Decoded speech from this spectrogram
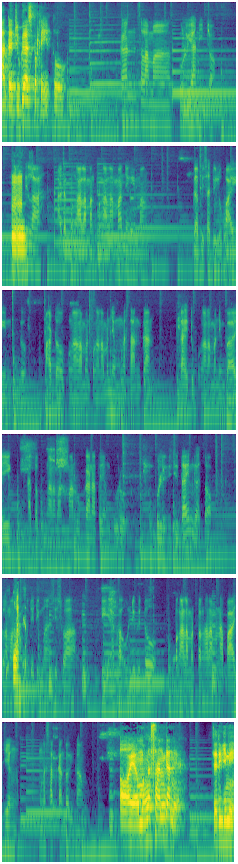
ada juga seperti itu kan selama kuliah nih cok mm pastilah ada pengalaman-pengalaman yang emang gak bisa dilupain gitu atau pengalaman-pengalaman yang mengesankan entah itu pengalaman yang baik atau pengalaman memalukan atau yang buruk boleh diceritain nggak cok selama Wah. kamu jadi mahasiswa di FH Undip itu pengalaman-pengalaman apa aja yang mengesankan bagi kamu? Oh, yang mengesankan ya. Jadi gini,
